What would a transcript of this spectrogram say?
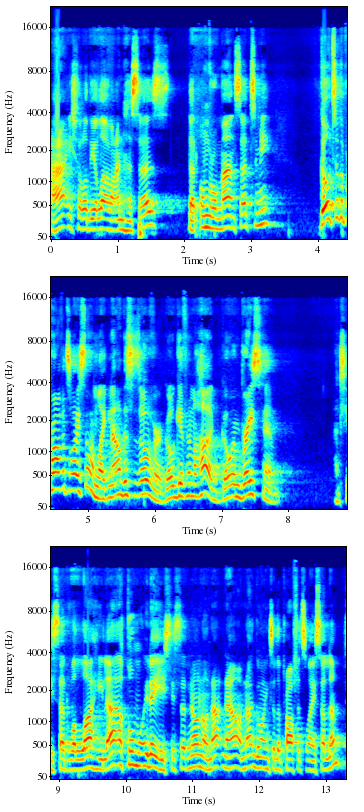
Aisha radiallahu anha says that Umm Ruman said to me, go to the Prophet sallallahu like now this is over. Go give him a hug. Go embrace him. And she said, Wallahi la aqumu ilayhi. She said, no, no, not now. I'm not going to the Prophet sallallahu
